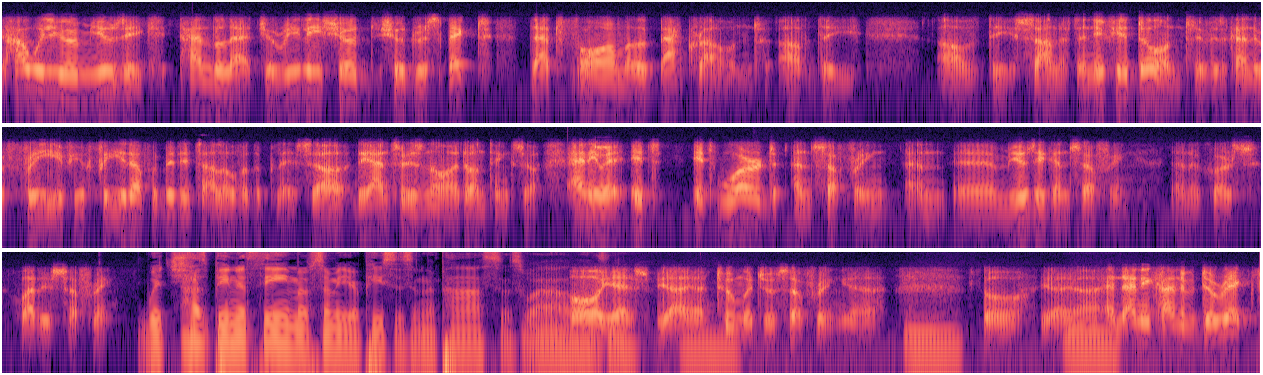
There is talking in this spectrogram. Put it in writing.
how will your music handle that? You really should should respect that formal background of the of the sonnet. And if you don't, if it's kind of free, if you free it up a bit, it's all over the place. So the answer is no, I don't think so. Anyway, it's it's word and suffering and uh, music and suffering. And of course, what is suffering? Which has been a theme of some of your pieces in the past as well. Oh yes, yeah, yeah, too much of suffering, yeah. Mm. So yeah, yeah, mm. and any kind of direct.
